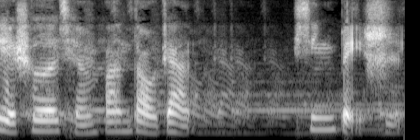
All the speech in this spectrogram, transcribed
列车前方到站新北市。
